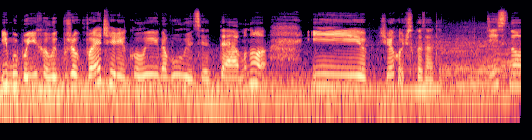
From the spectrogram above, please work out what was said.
І ми поїхали вже ввечері, коли на вулиці темно. І що я хочу сказати? Дійсно,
